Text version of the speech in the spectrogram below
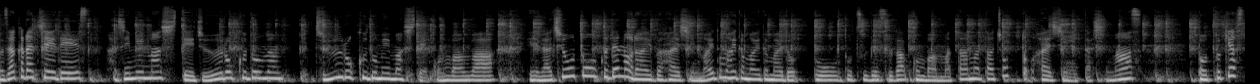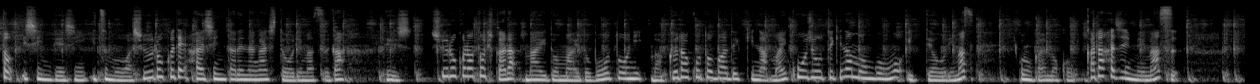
小桜知恵です。はじめまして16度目16度目ましてこんばんは、えーラジオトークでのライブ配信毎度毎度毎度毎度唐突ですが今晩またまたちょっと配信いたします。ポッドキャスト維新伝心いつもは収録で配信垂れ流しておりますが、えー収録の時から毎度毎度冒頭に枕言葉的な舞工場的な文言を言っております。今回もここから始めます。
